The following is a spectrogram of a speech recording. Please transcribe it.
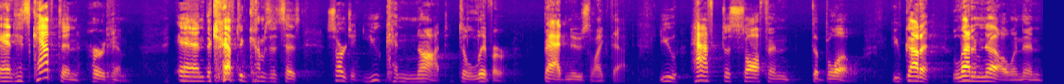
And his captain heard him. And the captain comes and says, Sergeant, you cannot deliver bad news like that. You have to soften the blow. You've got to let him know, and then,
